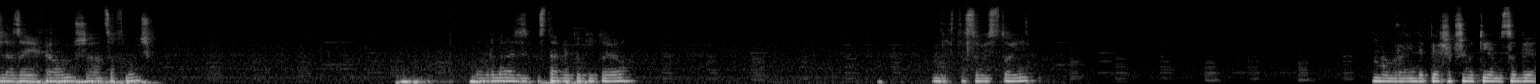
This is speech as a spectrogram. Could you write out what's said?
Źle zajechałem, trzeba cofnąć. Dobra, na razie postawię to tutaj. O. Niech to sobie stoi. Dobra, idę pierwsze przygotujemy sobie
